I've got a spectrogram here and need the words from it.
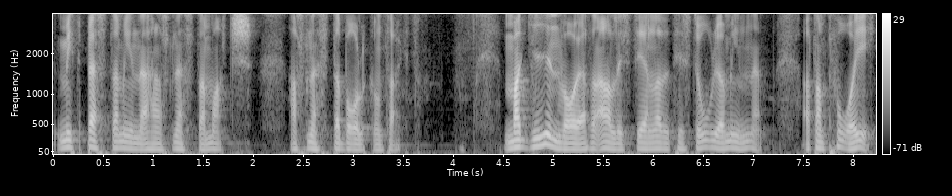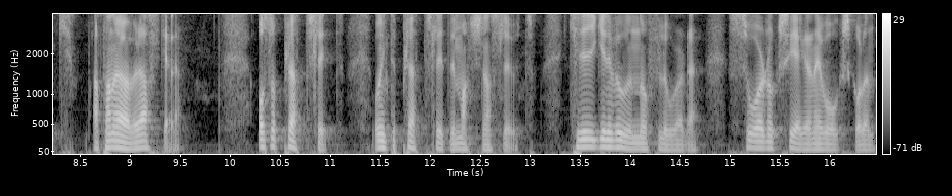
Mitt bästa minne är hans nästa match. Hans nästa bollkontakt. Magin var ju att han aldrig stelnade till historia och minne. Att han pågick. Att han överraskade. Och så plötsligt, och inte plötsligt är matcherna slut. Krigen är vunna och förlorade. Såren och segrarna i vågskålen.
